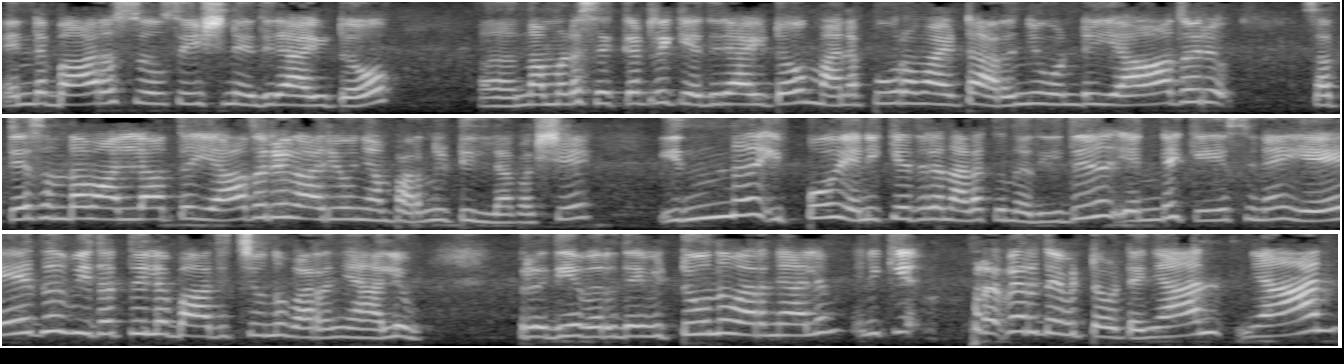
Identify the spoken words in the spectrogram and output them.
എന്റെ ബാർ അസോസിയേഷനെതിരായിട്ടോ നമ്മുടെ സെക്രട്ടറിക്ക് എതിരായിട്ടോ മനഃപൂർവമായിട്ട് അറിഞ്ഞുകൊണ്ട് യാതൊരു സത്യസന്ധമല്ലാത്ത യാതൊരു കാര്യവും ഞാൻ പറഞ്ഞിട്ടില്ല. പക്ഷേ ഇന്ന് ഇപ്പോൾ എനിക്കെതിരെ നടക്കുന്നത് ഇത് എന്റെ കേസിനെ ഏത് വിധത്തിൽ ബാധിച്ചു എന്ന് പറഞ്ഞാലും പ്രതിയെ വെറുതെ വിട്ടു എന്ന് പറഞ്ഞാലും എനിക്ക് വെറുതെ വിട്ടോട്ടെ. ഞാൻ ഞാൻ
